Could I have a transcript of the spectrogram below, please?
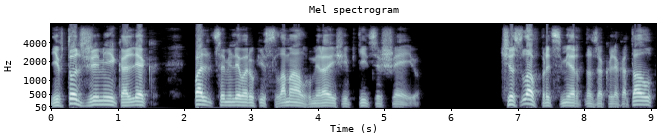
И в тот же миг Олег пальцами левой руки сломал умирающей птице шею. Чеслав предсмертно заклякотал,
